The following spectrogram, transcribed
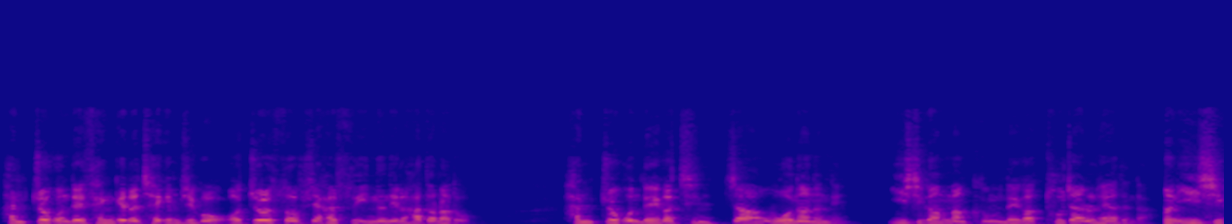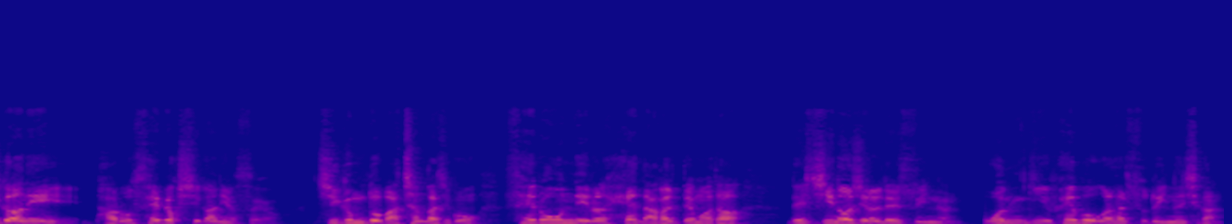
한쪽은 내 생계를 책임지고 어쩔 수 없이 할 수 있는 일을 하더라도 한쪽은 내가 진짜 원하는 일, 이 시간만큼 내가 투자를 해야 된다. 이 시간이 바로 새벽 시간이었어요. 지금도 마찬가지고 새로운 일을 해 나갈 때마다 내 시너지를 낼 수 있는 원기 회복을 할 수도 있는 시간.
